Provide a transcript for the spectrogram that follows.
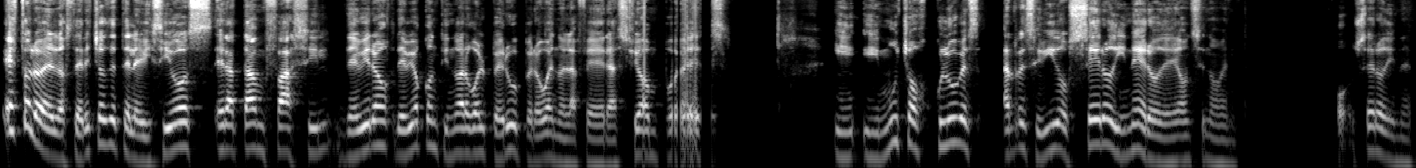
Esto lo de los derechos de televisivos era tan fácil, debieron, debió continuar Gol Perú, pero bueno, la federación pues y, muchos clubes han recibido cero dinero de 11.90. O cero dinero.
